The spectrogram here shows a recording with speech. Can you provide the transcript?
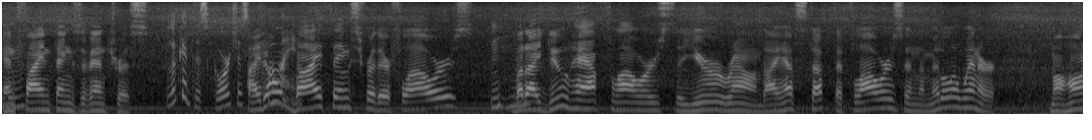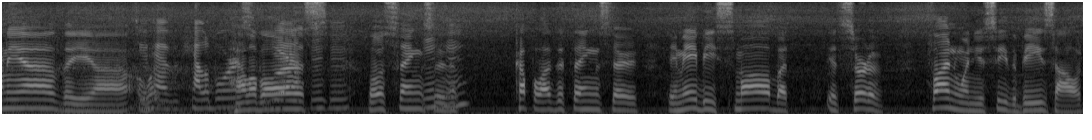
and find things of interest. Look at this gorgeous I pine. don't buy things for their flowers, Mm-hmm. but I do have flowers the year around. I have stuff that flowers in the middle of winter. Mahonia, the uh, Do you have hellebores? hellebores, Yeah. mhm. those things, and a couple other things. They they may be small, but it's sort of fun when you see the bees out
